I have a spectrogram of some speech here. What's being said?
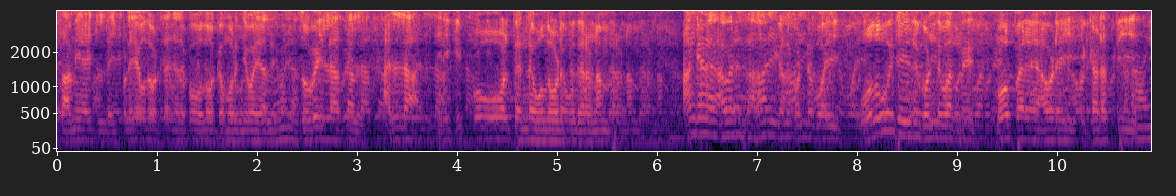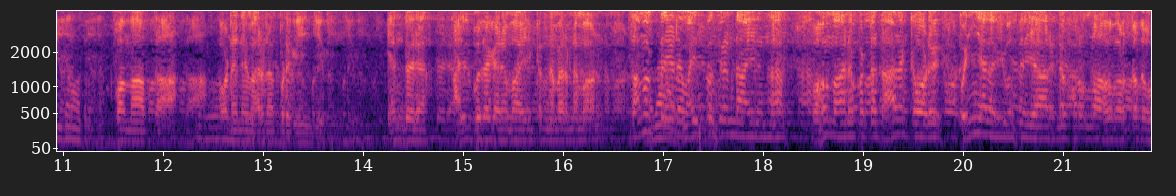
സമയമായിട്ടില്ല. ഇപ്പോഴേ ഒതുകൊടുത്താൽ ചിലപ്പോ ഒതുക്കം മുറിഞ്ഞു പോയാൽ സുഖമില്ലാത്ത അല്ല. എനിക്ക് ഇപ്പോൾ തന്നെ ഒതുകൊടുത്ത് തരണം. അങ്ങനെ അവരെ സഹായികൾ കൊണ്ടുപോയി ഒതുവ് ചെയ്ത് കൊണ്ടുവന്ന് മൂപ്പരെ അവിടെ കടത്തി. ഉടനെ മരണപ്പെടുകയും ചെയ്തു. എന്തൊരു അത്ഭുതകരമായിരിക്കുന്ന മരണമാണ്. സമസ്തയുടെ വൈസ് പ്രസിഡന്റ് ആയിരുന്ന ബഹുമാനപ്പെട്ട താഴക്കോട് കുഞ്ഞല വർത്തതോ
